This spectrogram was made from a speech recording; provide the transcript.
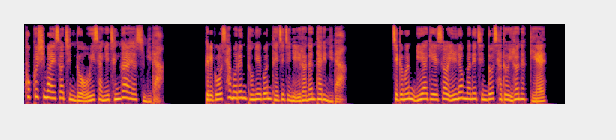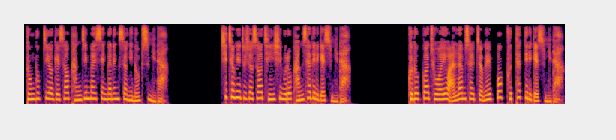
후쿠시마에서 진도 5 이상이 증가하였습니다. 그리고 3월은 동일본 대지진이 일어난 달입니다. 지금은 미야기에서 1년 만에 진도 4도 일어났기에 동북 지역에서 강진 발생 가능성이 높습니다. 시청해주셔서 진심으로 감사드리겠습니다. 구독과 좋아요 알람 설정을 꼭 부탁드리겠습니다.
